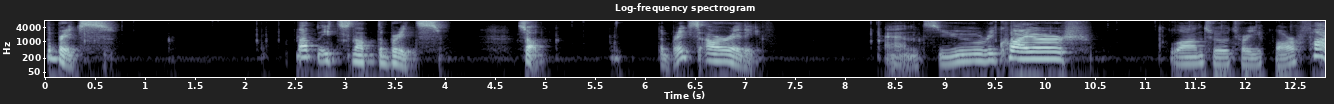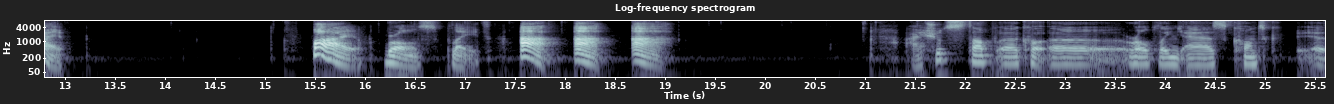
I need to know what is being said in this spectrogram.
the brakes but it's not the Brits. So, the brakes are ready. And you require one, two, three, four, five. Five bronze plate. Ah, ah, ah. I should stop uh, uh, role-playing as cont... Uh,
